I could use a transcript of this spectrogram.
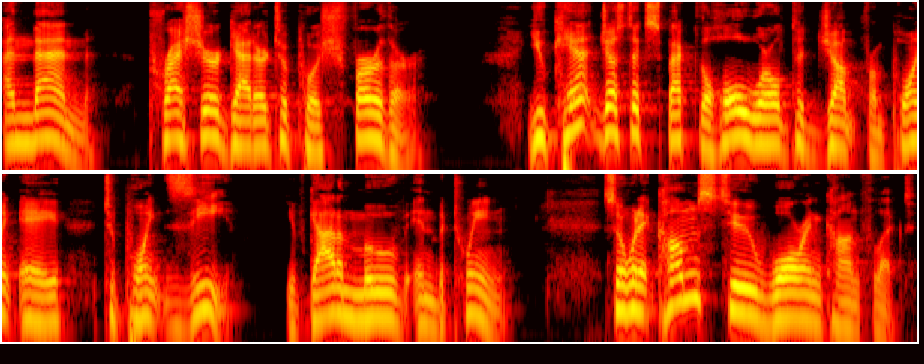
And then pressure Gettr to push further. You can't just expect the whole world to jump from point A to point Z. You've got to move in between. So when it comes to war and conflict,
